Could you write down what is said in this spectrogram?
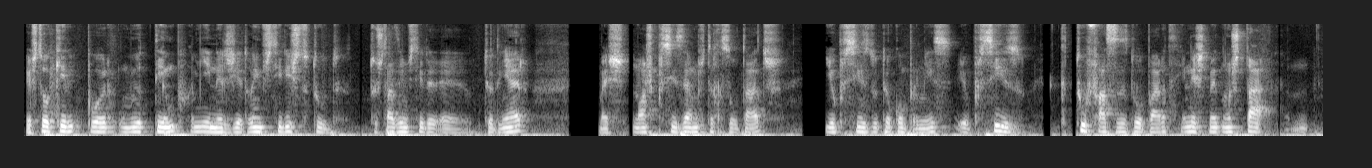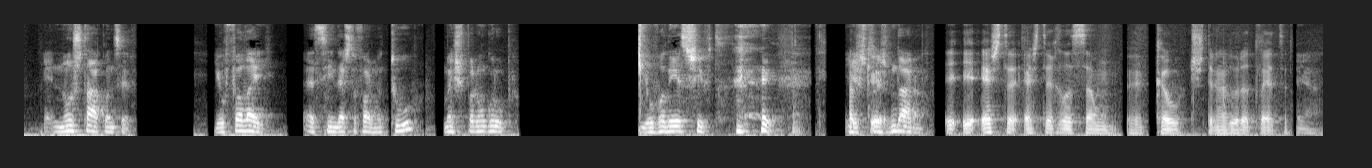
eu estou aqui a pôr o meu tempo, a minha energia, estou a investir isto tudo. Tu estás a investir eh, o teu dinheiro, mas nós precisamos de resultados eu preciso do teu compromisso, eu preciso que tu faças a tua parte e neste momento não está, não está a acontecer. Eu falei assim desta forma, tu, mas para um grupo. E eu valei esse shift. e as pessoas mudaram. Esta, esta relação eh, coach, treinador, atleta Yeah.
